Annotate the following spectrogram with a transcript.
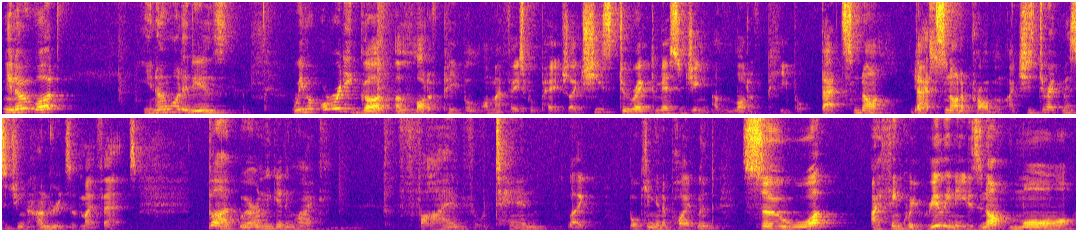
you know what? You know what it is? We've already got a lot of people on my Facebook page. Like she's direct messaging a lot of people. That's not Yes. that's not a problem. Like she's direct messaging hundreds of my fans. But we're only getting like five or ten like booking an appointment. So what I think we really need is not more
